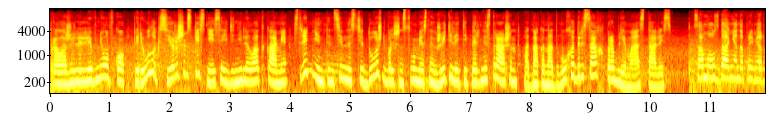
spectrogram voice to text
проложили ливневку. Переулок Серышевский с ней соединили лотками. Средней интенсивности дождь большинству местных жителей теперь не страшен. Однако на двух адресах проблемы остались. Само здание, например,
